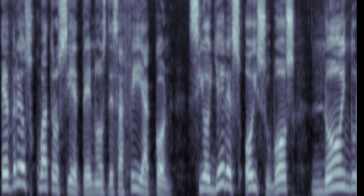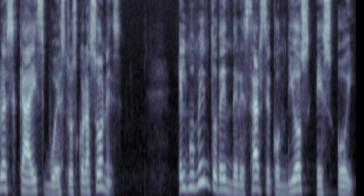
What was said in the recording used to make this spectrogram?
Hebreos 4:7 nos desafía con, si oyeres hoy su voz, no endurezcáis vuestros corazones. El momento de enderezarse con Dios es hoy.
